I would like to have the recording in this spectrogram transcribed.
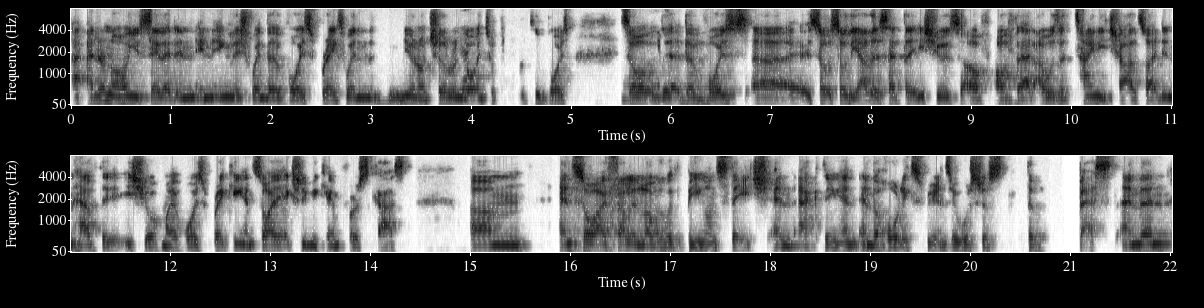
I, I, don't know how you say that in, in English when the voice breaks when you know children yeah. go into puberty voice. So the the voice uh, so so the others had the issues of of that. I was a tiny child, so I didn't have the issue of my voice breaking, and so I actually became first cast. Um, and so I fell in love with being on stage and acting and, and the whole experience. It was just best. And then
